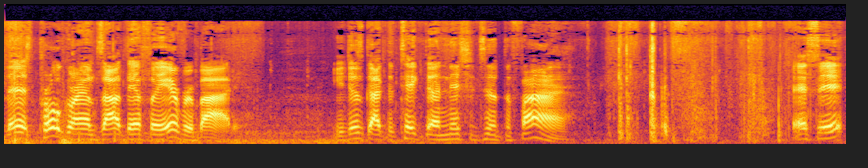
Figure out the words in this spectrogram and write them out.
there's programs out there for everybody. You just got to take the initiative to find. That's it.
